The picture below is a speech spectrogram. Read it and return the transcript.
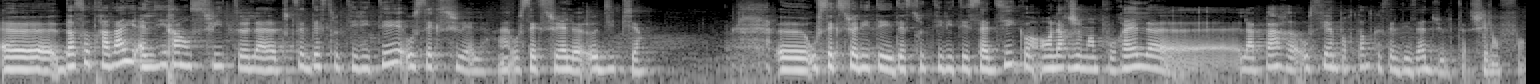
Euh, dans son travail, elle lira ensuite toute cette destructivité au sexuel, hein, au sexuel oedipien. Euh, où sexualité et destructivité sadique ont, largement pour elle euh, la part aussi importante que celle des adultes chez l'enfant.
